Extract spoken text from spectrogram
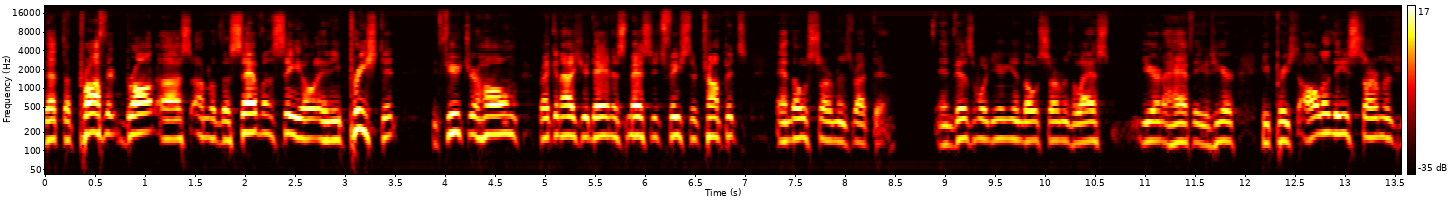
that the prophet brought us under the seventh seal, and he preached it in Future Home, Recognize Your Day in His Message, Feast of Trumpets, and those sermons right there. Invisible Union, those sermons, the last year and a half he was here, he preached all of these sermons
